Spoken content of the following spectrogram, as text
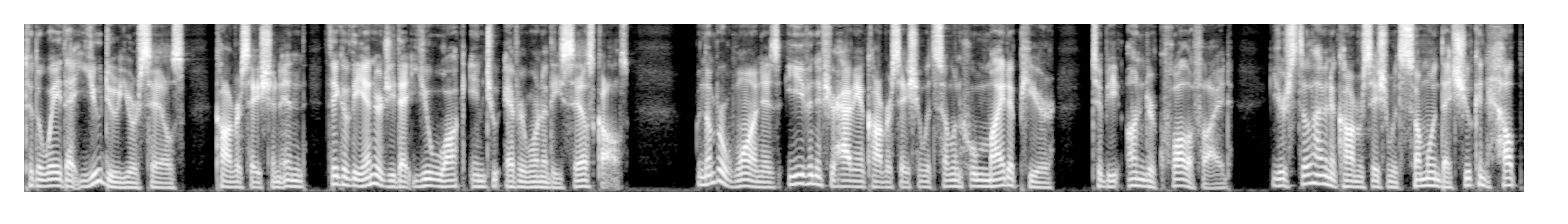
to the way that you do your sales conversation and think of the energy that you walk into every one of these sales calls. Number one is even if you're having a conversation with someone who might appear to be underqualified, you're still having a conversation with someone that you can help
